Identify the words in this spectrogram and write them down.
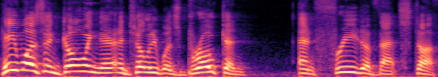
He wasn't going there until he was broken and freed of that stuff.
